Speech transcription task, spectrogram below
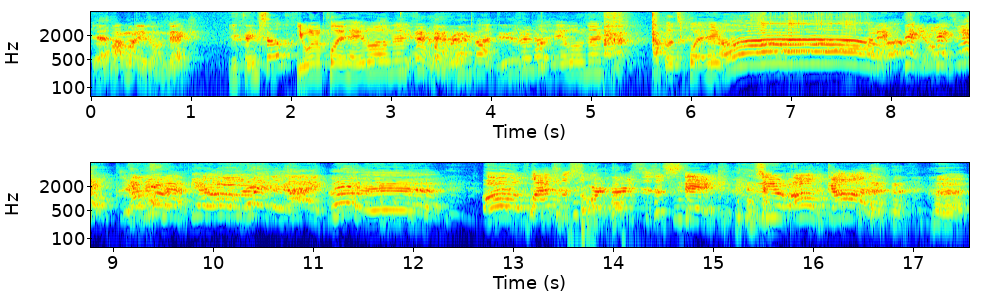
Yeah. My money's on Nick. You think so? You want to play Halo, Nick? Yeah. We're about dudes right Play. Halo, Nick. Let's play Halo. Oh! Nick, Nick, Nick! Come Oh, yeah. Plasma sword versus a stick. Zero. Oh God.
